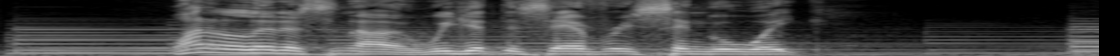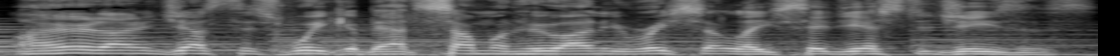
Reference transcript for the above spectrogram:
Why don't let us know? We get this every single week. I heard only just this week about someone who only recently said yes to Jesus.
